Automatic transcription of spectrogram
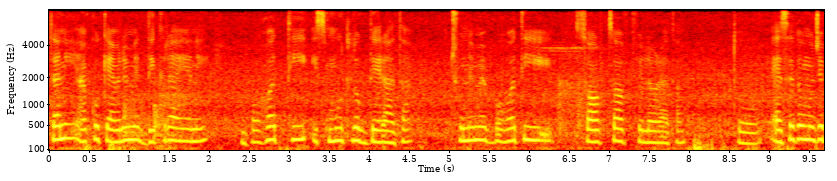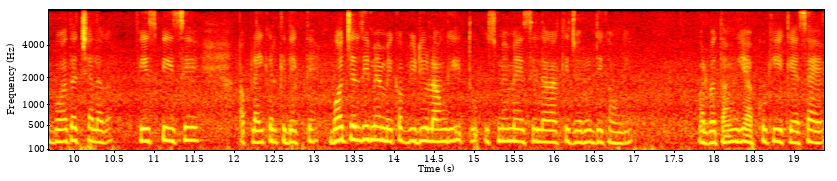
पता नहीं आपको कैमरे में दिख रहा है या नहीं। बहुत ही स्मूथ लुक दे रहा था। छूने में बहुत ही सॉफ्ट सॉफ्ट फील हो रहा था। तो ऐसे तो मुझे बहुत अच्छा लगा। फेस पे इसे अप्लाई करके देखते हैं। बहुत जल्दी मैं मेकअप वीडियो लाऊँगी तो उसमें मैं इसे लगा के ज़रूर दिखाऊँगी और बताऊँगी आपको कि ये कैसा है।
